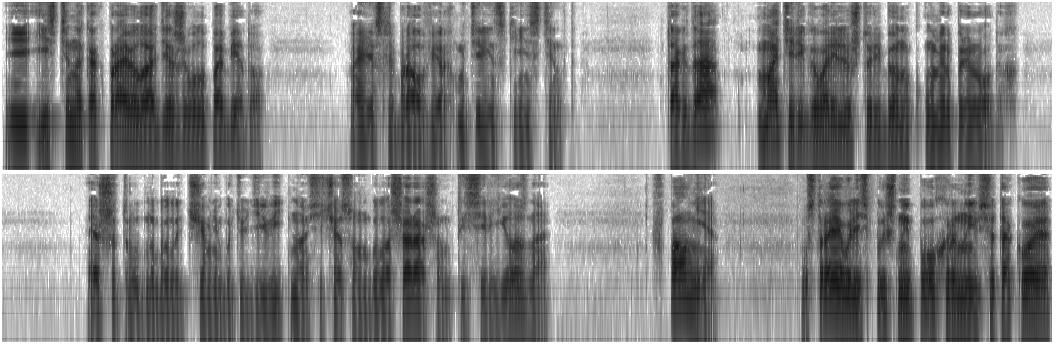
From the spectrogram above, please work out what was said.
и истина, как правило, одерживала победу. А если брал верх материнский инстинкт? Тогда матери говорили, что ребенок умер при родах. Эша трудно было чем-нибудь удивить, но сейчас он был ошарашен. «Ты серьезно?» «Вполне. Устраивались пышные похороны и все такое.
